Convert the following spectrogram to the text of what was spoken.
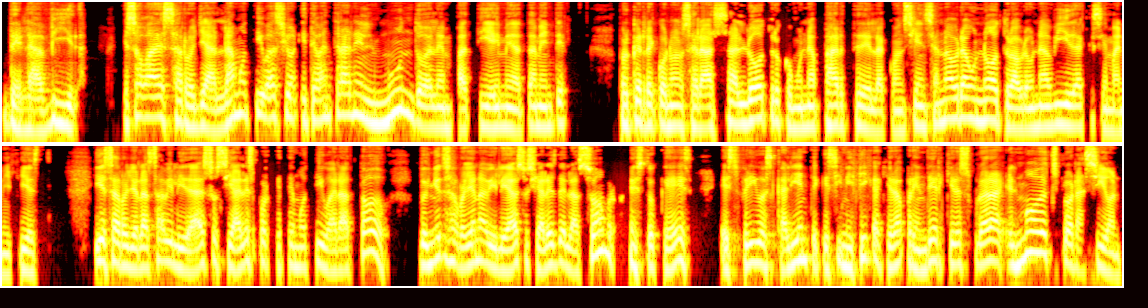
de la vida. Eso va a desarrollar la motivación y te va a entrar en el mundo de la empatía inmediatamente porque reconocerás al otro como una parte de la conciencia. No habrá un otro, habrá una vida que se manifieste. Y desarrollarás habilidades sociales porque te motivará todo. Los niños desarrollan habilidades sociales del asombro. ¿Esto qué es? Es frío, es caliente. ¿Qué significa? Quiero aprender, quiero explorar. El modo de exploración,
